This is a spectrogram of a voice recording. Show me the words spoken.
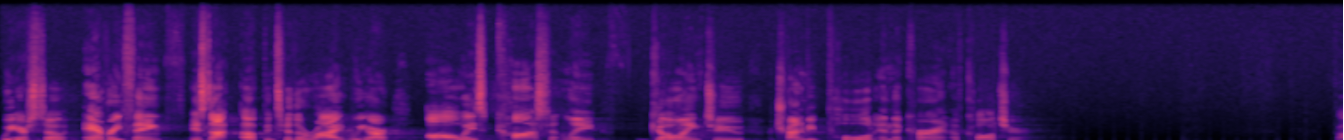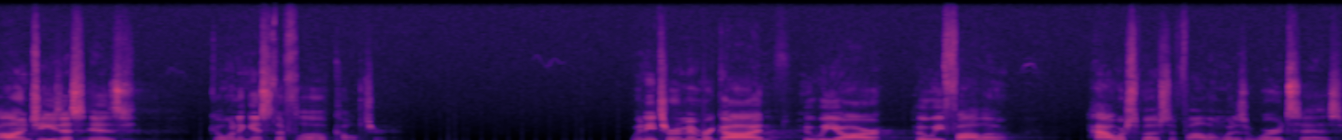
we are so, everything is not up and to the right. We are always constantly going to or trying to be pulled in the current of culture. Following Jesus is going against the flow of culture. We need to remember God, who we are, who we follow, how we're supposed to follow, and what His Word says.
